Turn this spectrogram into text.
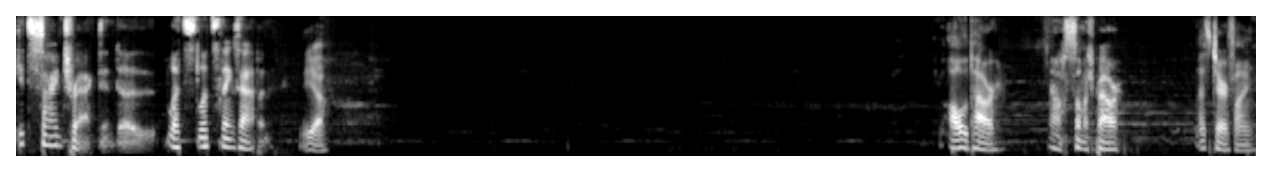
gets sidetracked and uh, lets lets things happen. Yeah. All the power. Oh, so much power. That's terrifying.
